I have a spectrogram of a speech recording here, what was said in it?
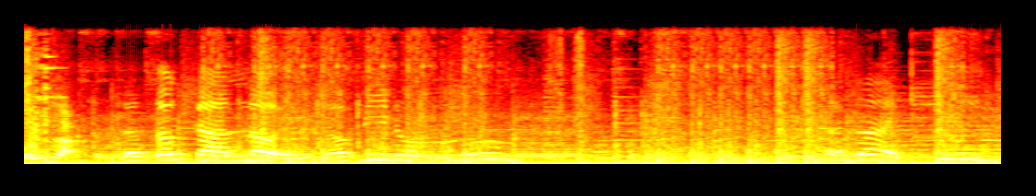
เพื่อเราต้องการไหลแล้วพี่น้องอะไรอืม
